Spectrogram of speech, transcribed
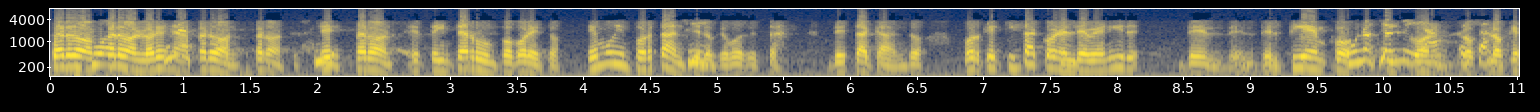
Perdón, perdón, Lorena, perdón, perdón, Eh, perdón, eh, te interrumpo por esto. Es muy importante lo que vos estás destacando, porque quizás con el devenir del, del, del tiempo Uno se y olvida, con lo, lo que,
